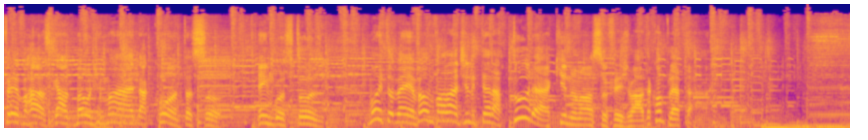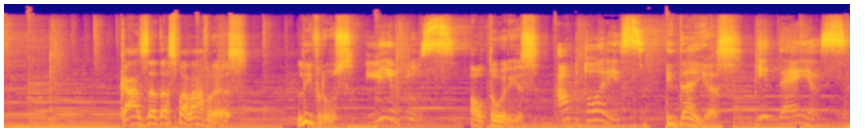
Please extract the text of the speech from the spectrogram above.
Frevo rasgado, bom demais da conta, sou bem gostoso. Muito bem, vamos falar de literatura aqui no nosso Feijoada Completa. Casa das Palavras. Livros, Livros, autores, autores, ideias. ideias.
